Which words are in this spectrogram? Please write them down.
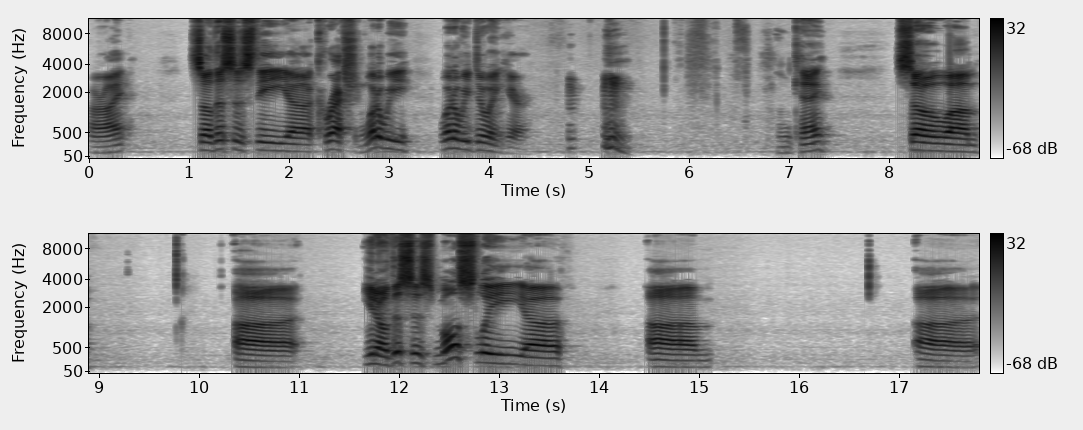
All right. So this is the uh, correction. What are we What are we doing here? okay, so um, uh, you know this is mostly uh, um, uh,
